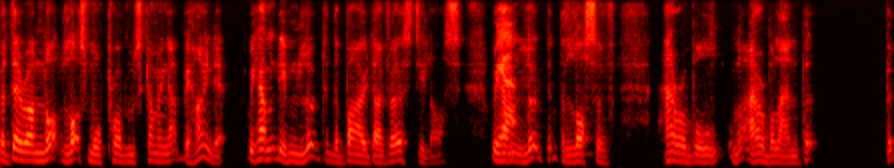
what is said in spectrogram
but there are not lots more problems coming up behind it. We haven't even looked at the biodiversity loss. We yeah. haven't looked at the loss of arable, arable land, but but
